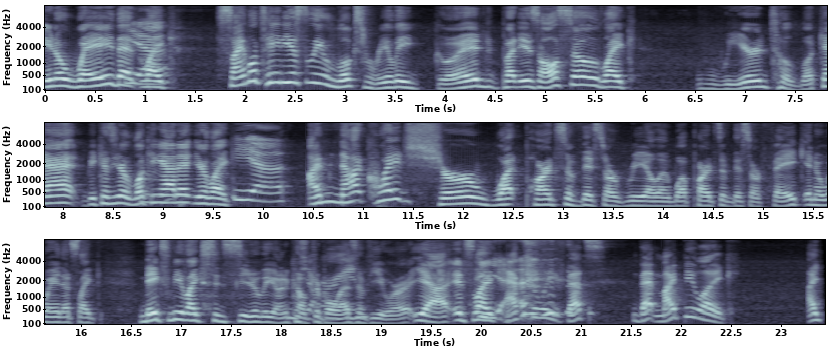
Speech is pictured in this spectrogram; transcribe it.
in a way that Yeah. like simultaneously looks really good, but is also like weird to look at because you're looking at it, you're like, yeah, I'm not quite sure what parts of this are real and what parts of this are fake in a way that's like makes me like sincerely uncomfortable as a viewer. Yeah, it's like Yeah. actually that's that might be like i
